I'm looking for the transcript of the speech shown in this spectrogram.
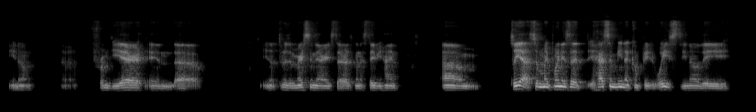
you know uh, from the air. And you know through the mercenaries that are going to stay behind um, so yeah so my point is that it hasn't been a complete waste you know they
